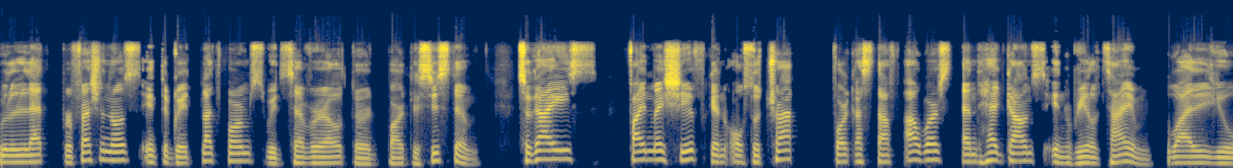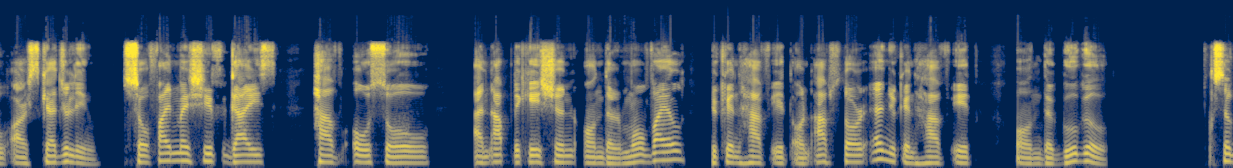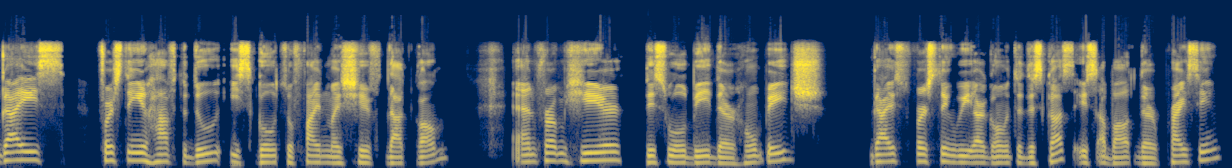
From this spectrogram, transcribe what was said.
will let professionals integrate platforms with several third-party systems. So guys, Find My Shift can also track forecast staff hours and headcounts in real time while you are scheduling. So Find My Shift guys have also an application on their mobile. You can have it on App Store and you can have it on the Google. So guys, first thing you have to do is go to findmyshift.com and from here, this will be their homepage. Guys, first thing we are going to discuss is about their pricing.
